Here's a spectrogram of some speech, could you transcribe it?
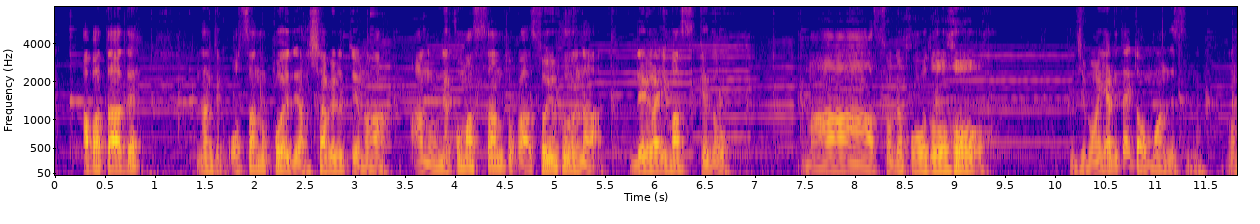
アバターで、なんていうか、おっさんの声で喋るっていうのは、あの、猫松さんとかそういう風な例がいますけど、まあ、それほど、自分はやりたいとは思わんですね。うん。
